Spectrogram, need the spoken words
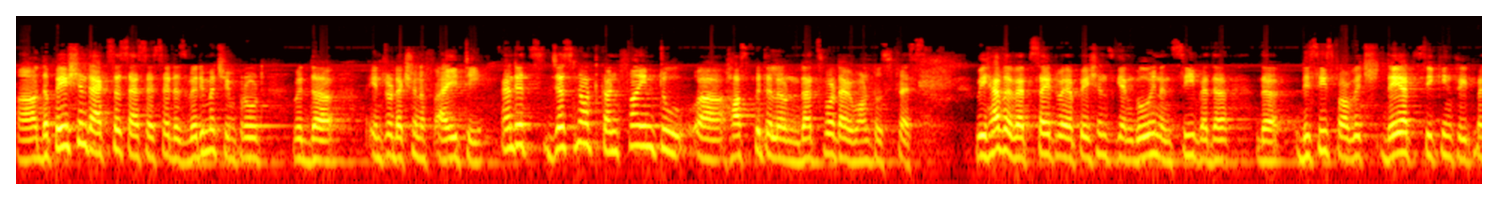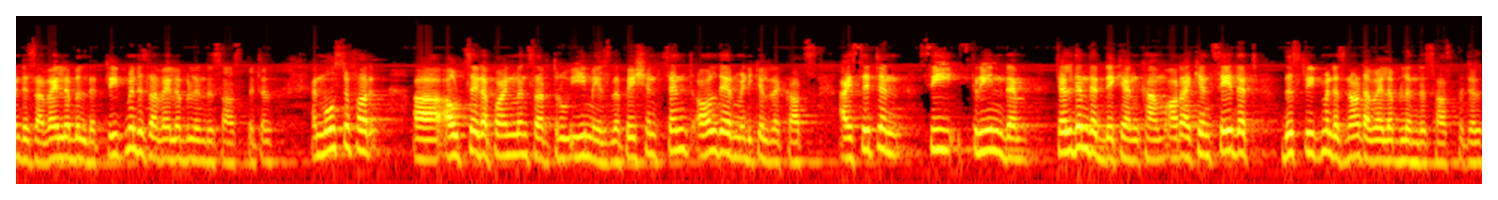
Uh, the patient access, as I said, is very much improved with the introduction of IT. And it's just not confined to uh, hospital alone. That's what I want to stress. We have a website where patients can go in and see whether the disease for which they are seeking treatment is available. The treatment is available in this hospital. And most of our uh, outside appointments are through emails. The patient sent all their medical records. I sit and see, screen them, tell them that they can come, or I can say that this treatment is not available in this hospital,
